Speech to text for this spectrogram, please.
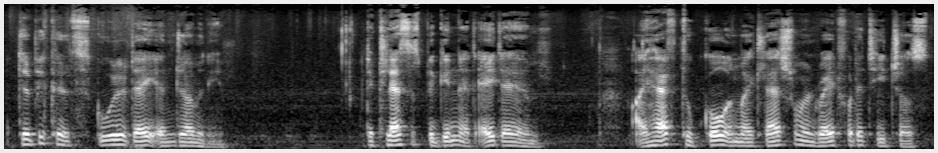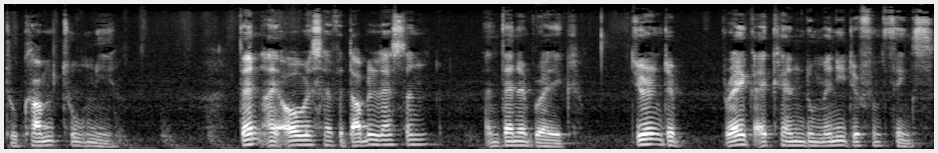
A typical school day in Germany. The classes begin at 8 am. I have to go in my classroom and wait for the teachers to come to me. Then I always have a double lesson and then a break. During the break, I can do many different things,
